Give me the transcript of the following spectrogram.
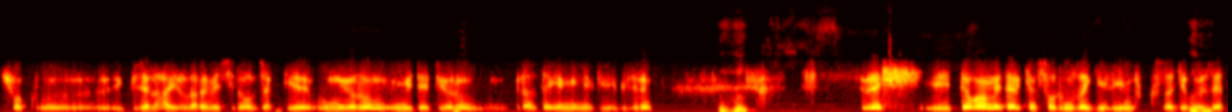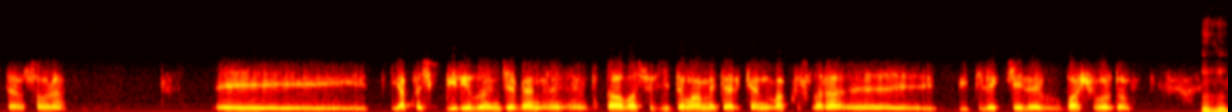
çok e, güzel hayırlara vesile olacak diye umuyorum, ümit ediyorum. Biraz da eminim diyebilirim. Hı hı. Süreç devam ederken sorumuza geleyim kısaca bir özetten sonra e, yaklaşık bir yıl önce ben e, dava süreci devam ederken vakıflara e, bir dilekçeyle başvurdum. Hı hı.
